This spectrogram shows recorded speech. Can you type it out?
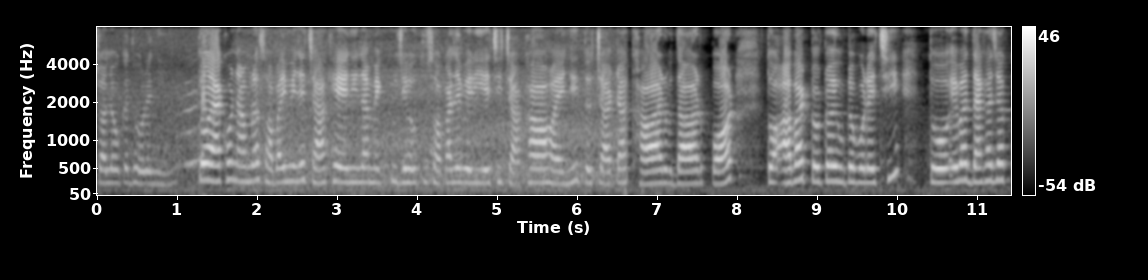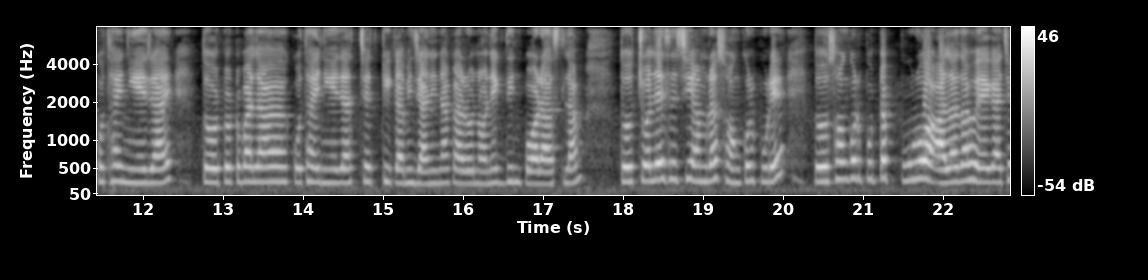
চলো ওকে ধরে নিই। তো এখন আমরা সবাই মিলে চা খেয়ে নিলাম একটু যেহেতু সকালে বেরিয়েছি চা খাওয়া হয়নি তো চাটা খাওয়ার দাওয়ার পর তো আবার টোটোয় উঠে পড়েছি। তো এবার দেখা যাক কোথায় নিয়ে যায়। তো টোটোওয়ালা কোথায় নিয়ে যাচ্ছে ঠিক আমি জানি না কারণ অনেক দিন পর আসলাম। তো চলে এসেছি আমরা শঙ্করপুরে। তো শঙ্করপুরটা পুরো আলাদা হয়ে গেছে,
